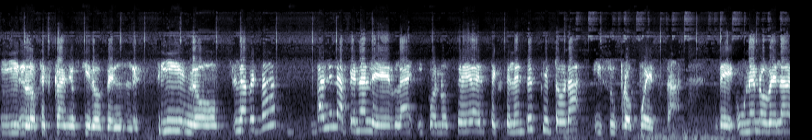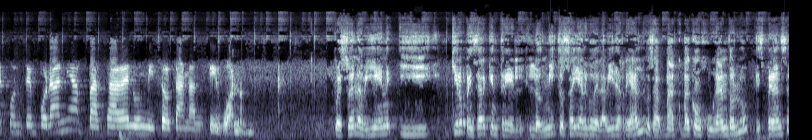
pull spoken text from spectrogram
Y los extraños giros del destino. La verdad, vale la pena leerla y conocer a esta excelente escritora y su propuesta de una novela contemporánea basada en un mito tan antiguo, ¿no? Pues suena bien y quiero pensar que entre los mitos hay algo de la vida real, o sea, va, va conjugándolo, Esperanza.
